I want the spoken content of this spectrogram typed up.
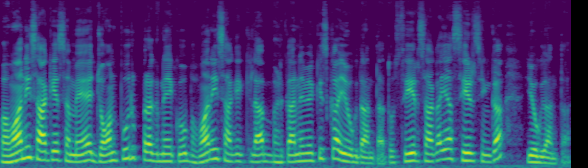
भवानी शाह के समय जौनपुर प्रगने को भवानी शाह के खिलाफ भड़काने में किसका योगदान था? तो शेर शाह का या शेर सिंह का योगदान था।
